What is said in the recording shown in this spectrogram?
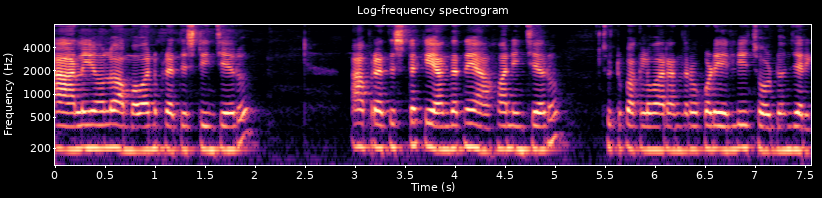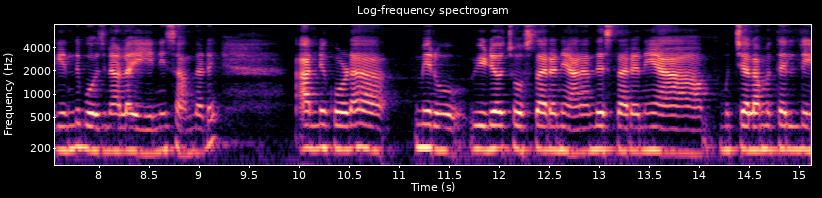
ఆ ఆలయంలో అమ్మవారిని ప్రతిష్ఠించారు. ఆ ప్రతిష్టకి అందరినీ ఆహ్వానించారు. చుట్టుపక్కల వారందరూ కూడా వెళ్ళి చూడడం జరిగింది. భోజనాలు అవన్నీ సందడి. అన్నీ కూడా మీరు వీడియో చూస్తారని ఆనందిస్తారని ఆ ముత్యాలమ్మ తల్లి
